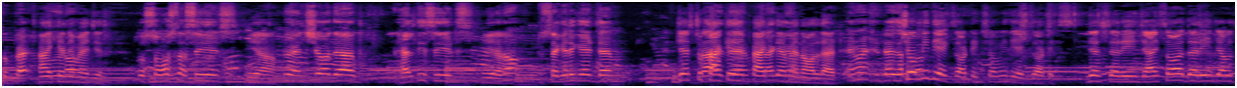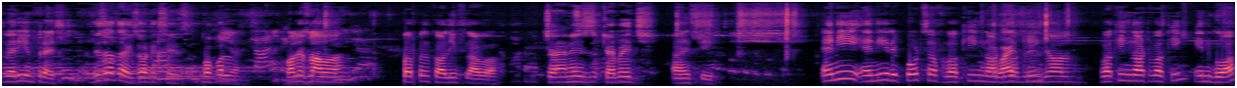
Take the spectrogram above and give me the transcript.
to pa- I can know, imagine. to source the seeds. Yeah. To ensure they are healthy seeds. You Yeah. know, to segregate them. Just to pack them, pack them, and all that. Show me the exotics. Show me the exotics. Just the range. I saw the range. I was very impressed. These are the exotic seeds. Purple Yeah. cauliflower, Purple cauliflower. Chinese cabbage, I see. Any any reports of working not white working? brinjal. Working not working in Goa?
